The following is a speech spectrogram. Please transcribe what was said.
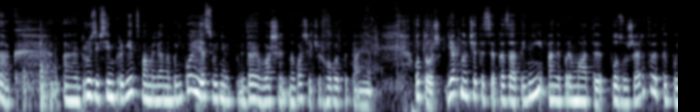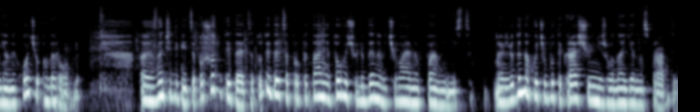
Так, е, друзі, всім привіт! З вами Ляна Бонько, і я сьогодні відповідаю ваші, на ваше чергове питання. Отож, як навчитися казати ні, а не приймати позу жертви, типу я не хочу, але роблю. Е, Значить, дивіться, про що тут йдеться? Тут йдеться про питання того, що людина відчуває невпевненість. Людина хоче бути кращою, ніж вона є насправді.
